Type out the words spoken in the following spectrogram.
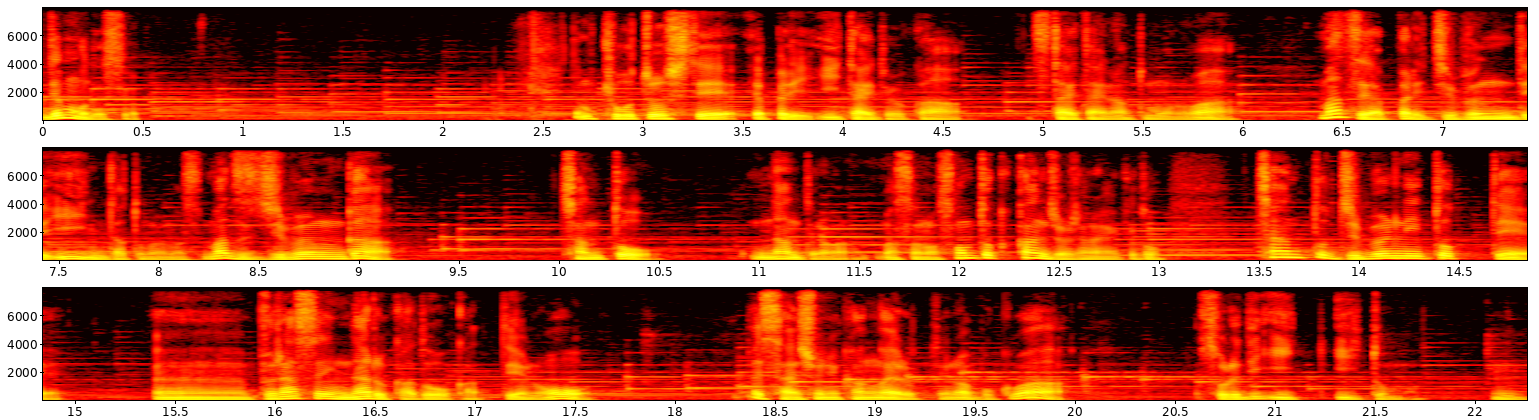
でもですよ。でも強調してやっぱり言いたいというか伝えたいなと思うのはまずやっぱり自分でいいんだと思います。まず自分がちゃんと何ていうのかな、まあ、その損得感情じゃないけどちゃんと自分にとってうんプラスになるかどうかっていうのをやっぱり最初に考えるっていうのは僕はそれでいいいいと思う。うん。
